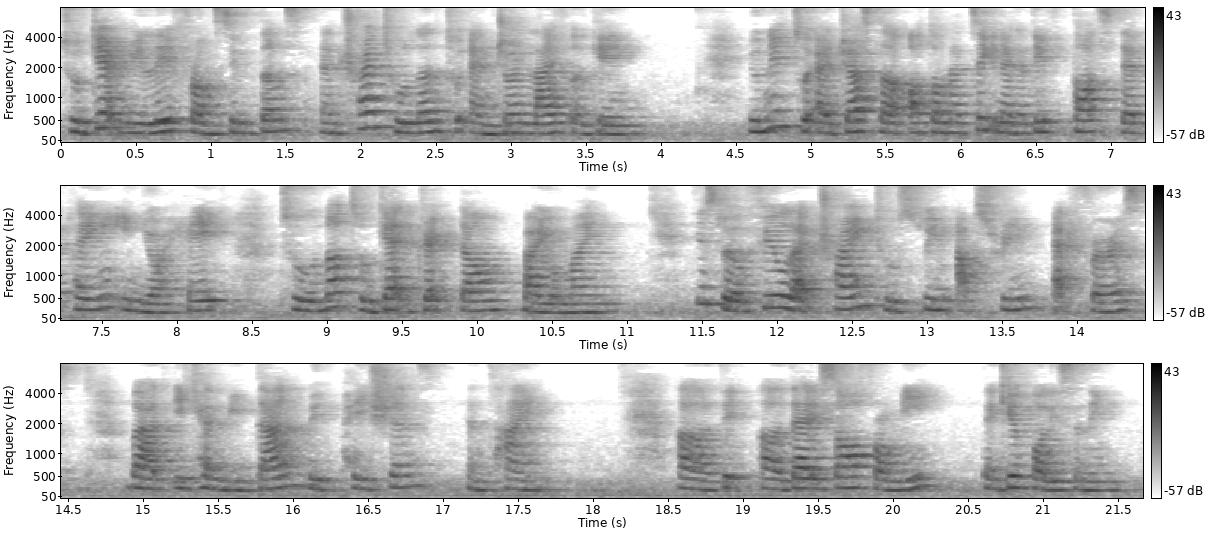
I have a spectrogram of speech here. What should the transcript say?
to get relief from symptoms and try to learn to enjoy life again. You need to adjust the automatic negative thoughts that playing in your head to not to get dragged down by your mind. This will feel like trying to swim upstream at first, but it can be done with patience and time. Uh, th uh, that is all from me. Thank you for listening.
